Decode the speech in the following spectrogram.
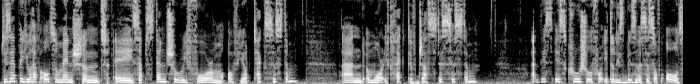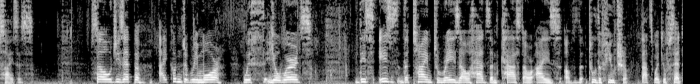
Giuseppe, you have also mentioned a substantial reform of your tax system and a more effective justice system. And this is crucial for Italy's businesses of all sizes. So, Giuseppe, I couldn't agree more with your words. This is the time to raise our heads and cast our eyes the, to the future. That's what you've said.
